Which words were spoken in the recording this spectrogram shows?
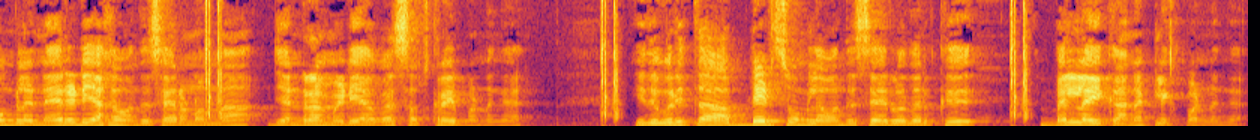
உங்களை நேரடியாக வந்து சேரணும்னா ஜென்ரா மீடியாவை சப்ஸ்கிரைப் பண்ணுங்க. இது குறித்த அப்டேட்ஸ் உங்களை வந்து சேர்வதற்கு பெல் ஐக்கானை கிளிக் பண்ணுங்கள்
